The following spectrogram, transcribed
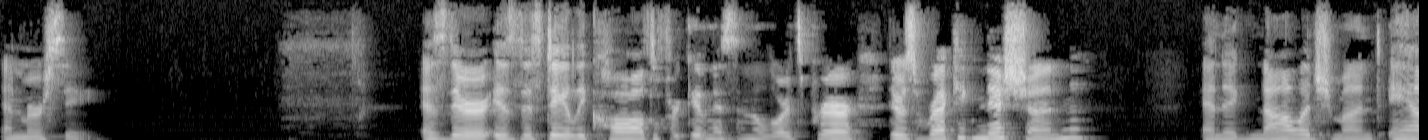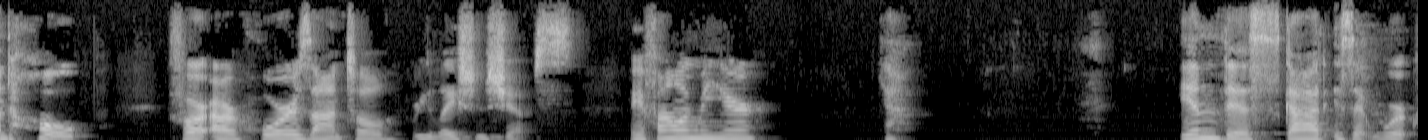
and mercy. As there is this daily call to forgiveness in the Lord's Prayer, there's recognition and acknowledgement and hope for our horizontal relationships. Are you following me here? Yeah. In this, God is at work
